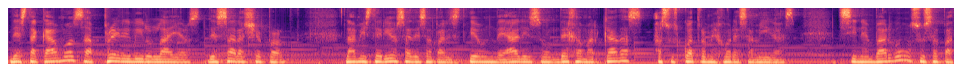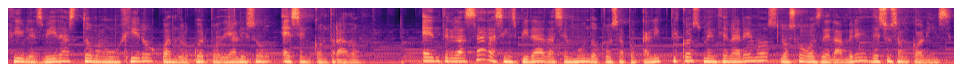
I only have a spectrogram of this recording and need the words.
destacamos a Pretty Little Liars de Sarah Shepard. La misteriosa desaparición de Allison deja marcadas a sus cuatro mejores amigas. Sin embargo, sus apacibles vidas toman un giro cuando el cuerpo de Allison es encontrado. Entre las sagas inspiradas en mundos posapocalípticos mencionaremos Los Juegos del Hambre de Susan Collins.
